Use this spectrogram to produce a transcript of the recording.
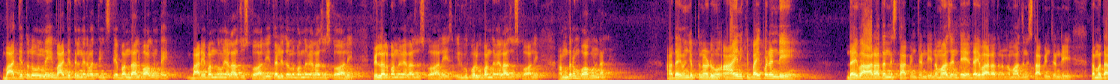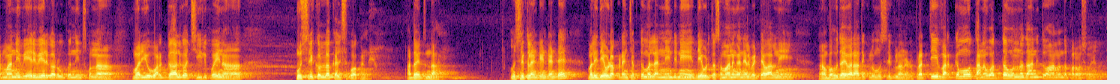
బాధ్యతలు ఉన్నాయి. బాధ్యతలు నిర్వర్తించితే బంధాలు బాగుంటాయి. భార్య బంధం ఎలా చూసుకోవాలి? తల్లిదండ్రుల బంధం ఎలా చూసుకోవాలి? పిల్లల బంధం ఎలా చూసుకోవాలి? ఇరుగు పొరుగు బంధం ఎలా చూసుకోవాలి? అందరం బాగుండాలి. ఆ దైవం చెప్తున్నాడు ఆయనకి భయపడండి. దైవ ఆరాధనని స్థాపించండి. నమాజ్ అంటే దైవ ఆరాధన. నమాజ్ని స్థాపించండి. తమ ధర్మాన్ని వేరువేరుగా రూపొందించుకున్న మరియు వర్గాలుగా చీలిపోయిన ముష్రికుల్లో కలిసిపోకండి. అర్థమవుతుందా? ముష్రికులు అంటే ఏంటంటే మళ్ళీ దేవుడు ఒక్కడని చెప్తూ మళ్ళీ అన్నింటినీ దేవుడితో సమానంగా నిలబెట్టే వాళ్ళని బహుదైవరాధికులు బహుదైవారాధికులు అన్నాడు. ప్రతి వర్గము తన వద్ద ఉన్న దానితో ఆనంద పరవశమైనది.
